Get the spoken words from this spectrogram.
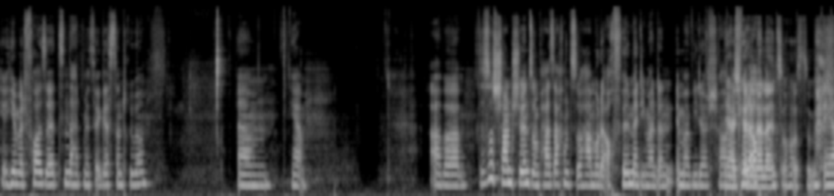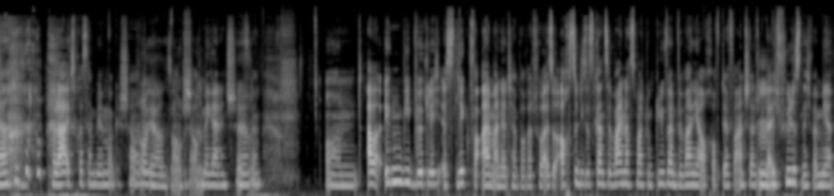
hier, hier mit Vorsätzen, da hatten wir es ja gestern drüber. Ähm, ja. Aber das ist schon schön, so ein paar Sachen zu haben oder auch Filme, die man dann immer wieder schaut. ja, ich Kevin auch, allein zu Hause zum Beispiel. ja, Polarexpress haben wir immer geschaut. Oh ja, ist Ist auch auch, schön. auch mega den schönen Ja. Film. Und, aber irgendwie wirklich, es liegt vor allem an der Temperatur. Also auch so dieses ganze Weihnachtsmarkt und Glühwein, wir waren ja auch auf der Veranstaltung da. Mhm. Ich fühle das nicht, weil mir,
